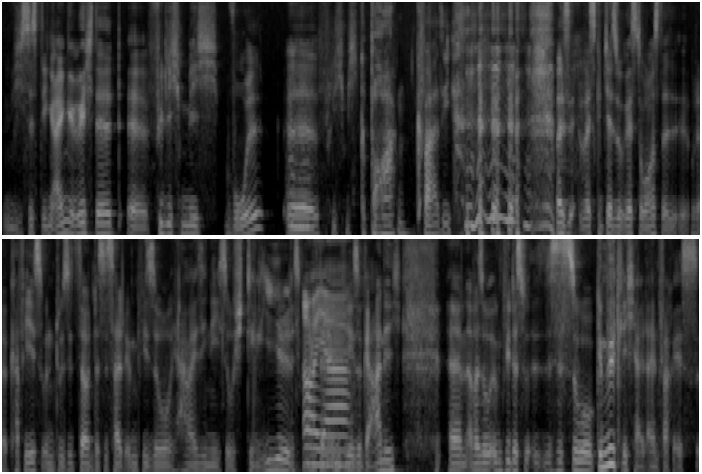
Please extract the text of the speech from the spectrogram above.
wie ist das Ding eingerichtet? Äh, Fühle ich mich wohl? Äh, Mhm. Fühle ich mich geborgen quasi? weil, es, weil es gibt ja so Restaurants da, oder Cafés und du sitzt da und das ist halt irgendwie so, ja, weiß ich nicht, so steril. Das mag Oh ich dann ja. irgendwie so gar nicht. Ähm, aber so irgendwie, dass dass es so gemütlich halt einfach ist.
